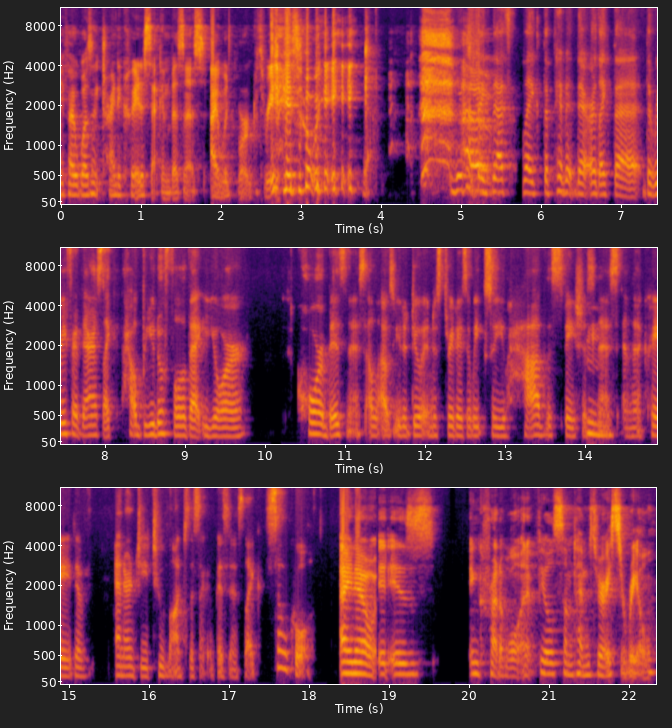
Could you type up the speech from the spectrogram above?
if I wasn't trying to create a second business, I would work three days a week. Yeah. Which um, like that's like the pivot there or like the the reframe there is like how beautiful that your core business allows you to do it in just three days a week. So you have the spaciousness mm. and the creative energy to launch the second business. Like so cool. I know it is incredible and it feels sometimes very surreal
